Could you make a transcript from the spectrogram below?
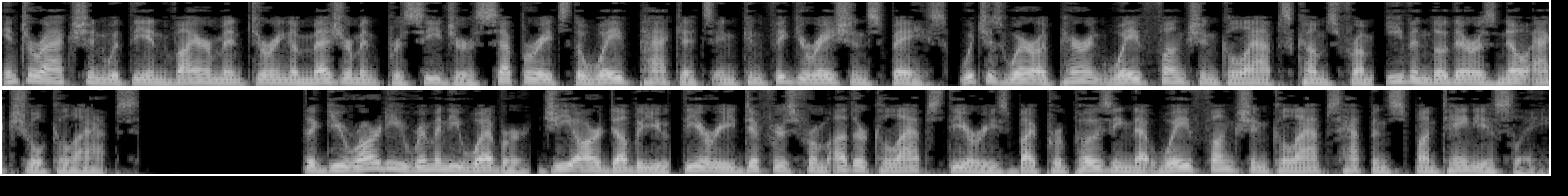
interaction with the environment during a measurement procedure separates the wave packets in configuration space, which is where apparent wave function collapse comes from, even though there is no actual collapse. The Ghirardi-Rimini-Weber theory differs from other collapse theories by proposing that wave function collapse happens spontaneously.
